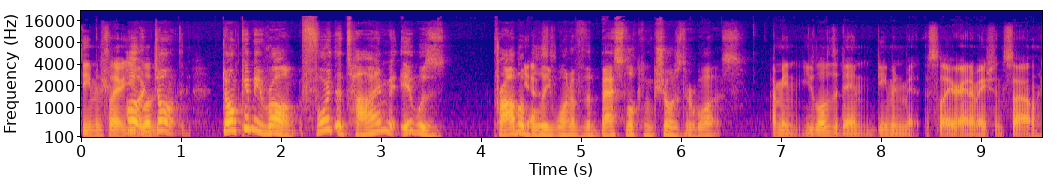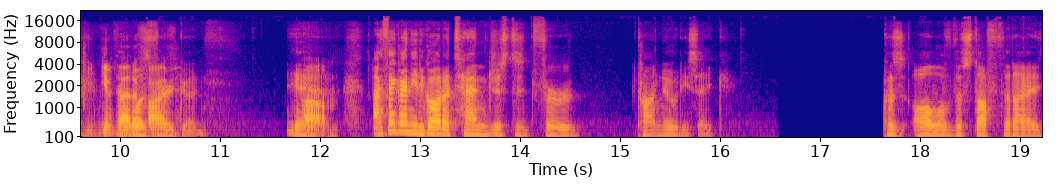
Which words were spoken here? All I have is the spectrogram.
Demon Slayer, you Oh, love don't don't get me wrong. For the time, it was probably Yes. one of the best looking shows there was. I mean, you love the Dan- Demon Slayer animation style. You'd give That, that, a was five. very good. Yeah, Um, I think I need to go out of ten just to, for continuity's sake. Because all of the stuff that I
